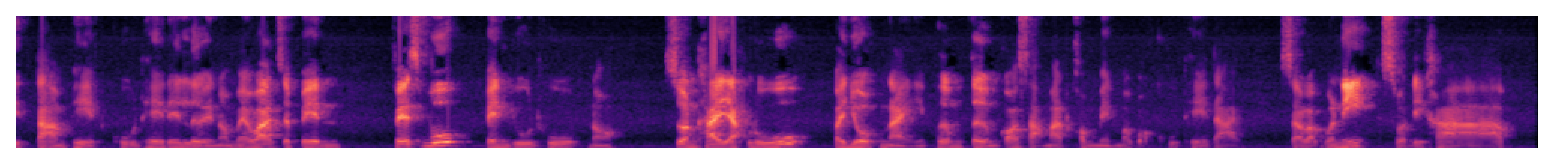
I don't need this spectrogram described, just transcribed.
ติดตามเพจครูเทได้เลยเนาะไม่ว่าจะเป็น Facebook เป็น YouTube เนาะ ส่วนใครอยากรู้ประโยคไหนเพิ่มเติมก็สามารถคอมเมนต์มาบอกครูเทได้สำหรับวันนี้ สวัสดีครับ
